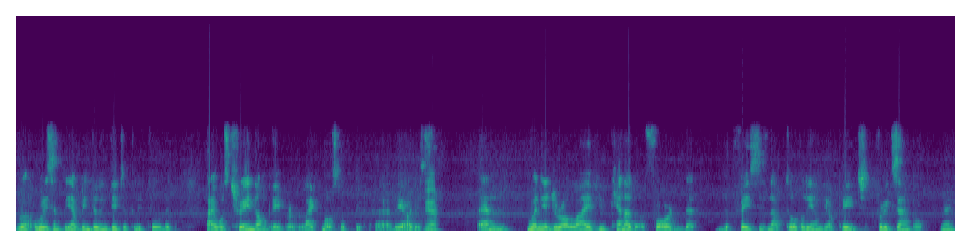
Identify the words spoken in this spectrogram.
well, recently I've been doing digitally too, but I was trained on paper like most of the, uh, the artists. Yeah. And when you draw live, you cannot afford that the face is not totally on your page, for example, right?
